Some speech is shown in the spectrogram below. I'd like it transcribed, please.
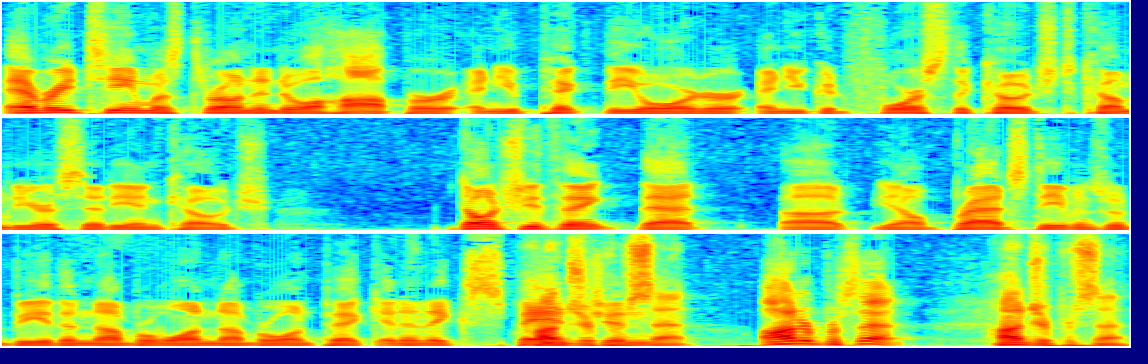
every team was thrown into a hopper, and you picked the order, and you could force the coach to come to your city and coach, don't you think that uh, you know Brad Stevens would be the number one, number one pick in an expansion? 100%. hundred percent, 100%.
